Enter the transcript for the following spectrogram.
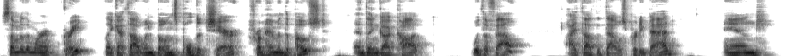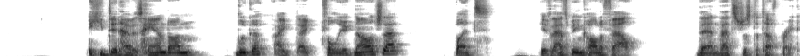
Some of them weren't great. Like I thought when Bones pulled a chair from him in the post and then got caught with a foul, I thought that that was pretty bad. And he did have his hand on Luka. I, I fully acknowledge that. But if that's being called a foul, then that's just a tough break.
